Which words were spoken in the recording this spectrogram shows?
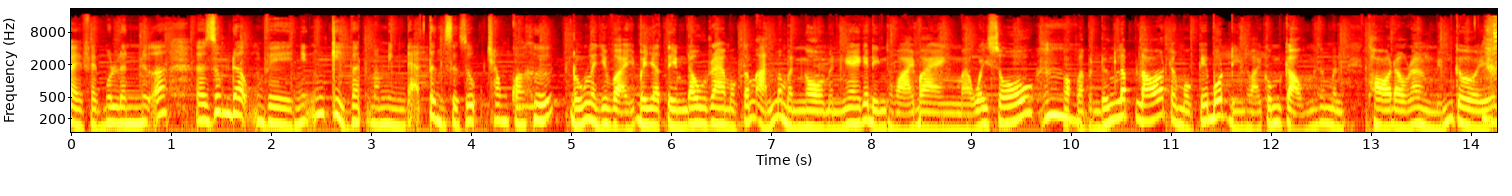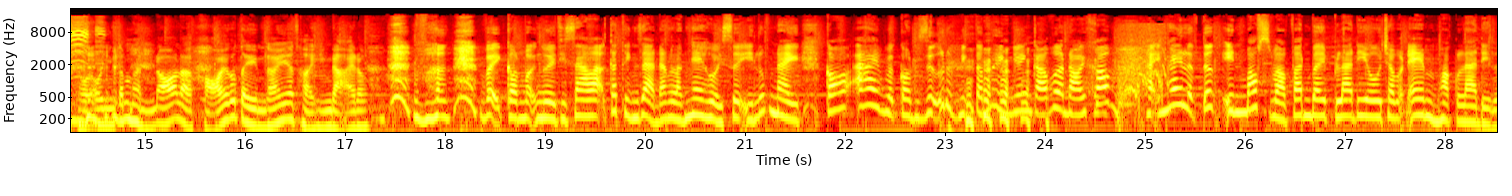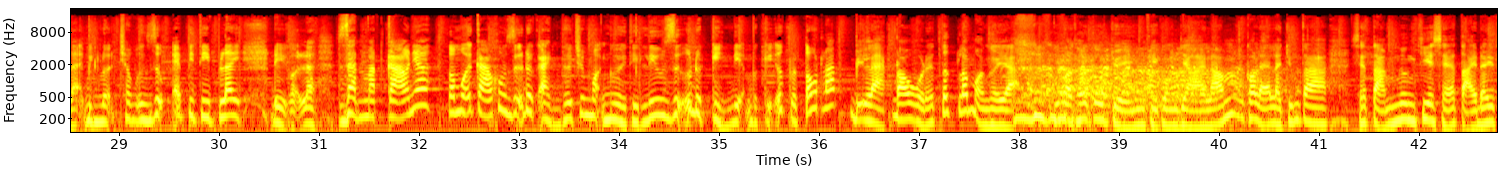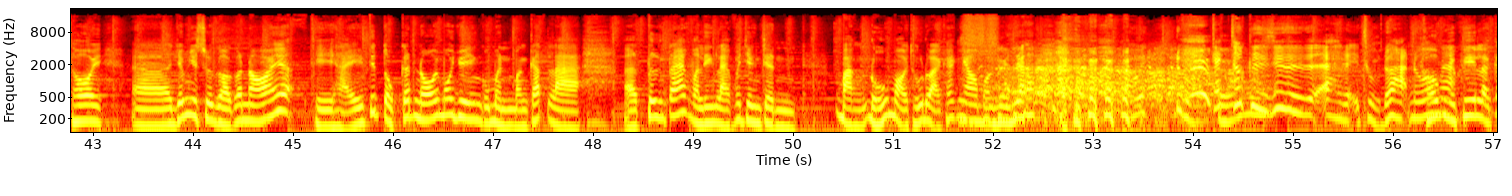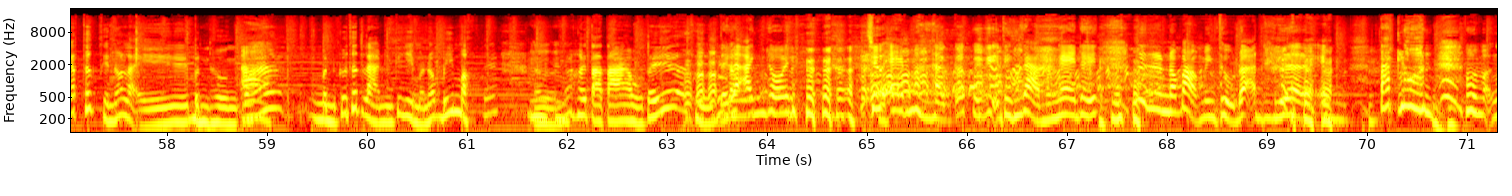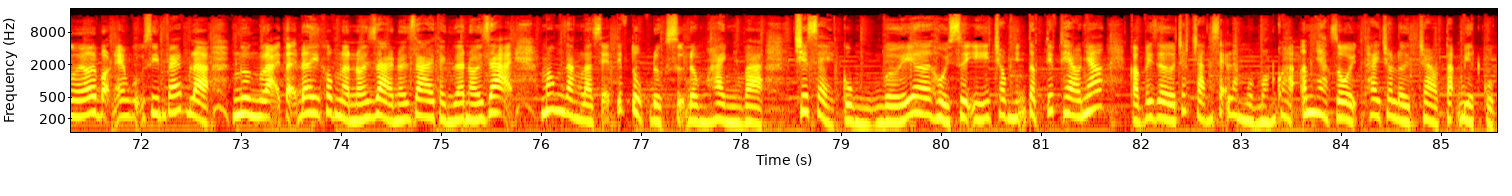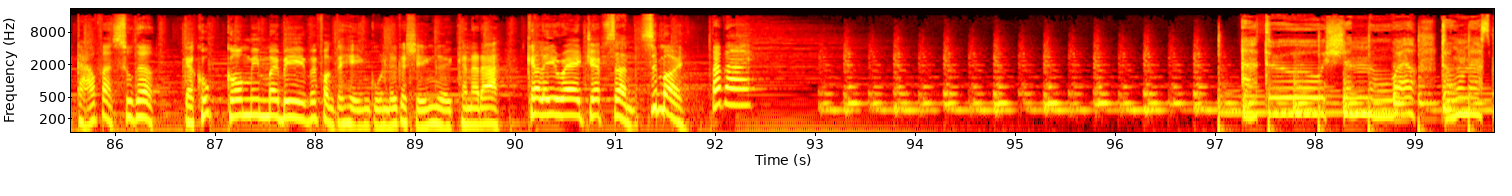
phải phải một lần nữa uh, rung động về những kỷ vật mà mình đã từng sử dụng trong quá khứ đúng là như vậy bây giờ tìm đâu ra một tấm ảnh mà mình ngồi mình nghe cái điện thoại bàn mà quay số Ừ. hoặc là mình đứng lấp ló trong một cái bốt điện thoại công cộng xong mình thò đầu ra mình mỉm cười thôi ôi những tấm hình đó là khỏi có tìm thấy thời hiện đại đâu Vâng, vậy còn mọi người thì sao ạ? Các thính giả đang lắng nghe hồi sơ ý lúc này Có ai mà còn giữ được những tấm hình như anh Cáo vừa nói không? Hãy ngay lập tức inbox vào fanpage Pladio cho bọn em Hoặc là để lại bình luận trong ứng dụng FPT Play Để gọi là dằn mặt Cáo nhá. Có mỗi Cáo không giữ được ảnh thôi Chứ mọi người thì lưu giữ được kỷ niệm và ký ức là tốt lắm. Bị lạc đâu rồi đấy tức lắm mọi người ạ. Nhưng mà thôi câu chuyện thì còn dài lắm. Có lẽ là chúng ta sẽ tạm ngưng chia sẻ tại đây thôi. À, giống như Sugar có nói thì hãy tiếp tục kết nối mối duyên của mình bằng cách là à, tương tác và liên lạc với chương trình bằng đủ mọi thủ đoạn khác nhau mọi người nhé đủ cách thức chứ ai lại thủ đoạn đúng không, không nhiều khi là cách thức thì nó lại bình thường quá. À. mình cứ thích làm những cái gì mà nó bí mật ấy. Ừ, ừ, ừ. nó hơi tà tà một tí thì đấy là anh thôi. Chứ em mà là các quý vị thính giả mà nghe thấy nó bảo mình thủ đoạn thì là em tắt luôn. Thôi mọi người ơi bọn em cũng xin phép là ngừng lại tại đây không là nói dài nói dài thành ra nói dại. Mong rằng là sẽ tiếp tục được sự đồng hành và chia sẻ cùng với ờ, hồi sơ ý trong những tập tiếp theo nhé còn bây giờ chắc chắn sẽ là một món quà âm nhạc rồi thay cho lời chào tạm biệt của cáo và sugar ca khúc Call Me Maybe với phần thể hiện của nữ ca sĩ người Canada Kelly Rae Jepsen. Xin mời. Bye bye. I threw a wish in the well. Don't ask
